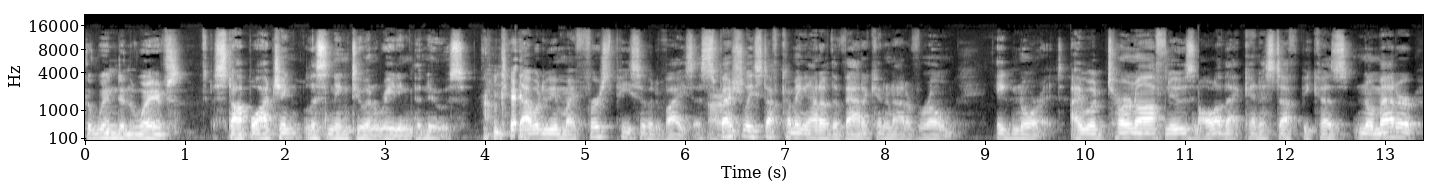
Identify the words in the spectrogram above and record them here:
the wind and the waves? Stop watching, listening to, and reading the news. Okay. That would be my first piece of advice, especially stuff coming out of the Vatican and out of Rome ignore it. I would turn off news and all of that kind of stuff because no matter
